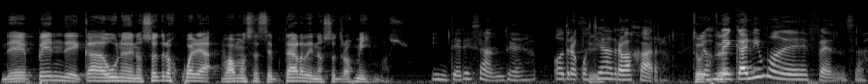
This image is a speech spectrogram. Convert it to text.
depende de cada uno de nosotros cuál vamos a aceptar de nosotros mismos. Interesante. Otra cuestión Sí. a trabajar. Total- Los mecanismos de defensa.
